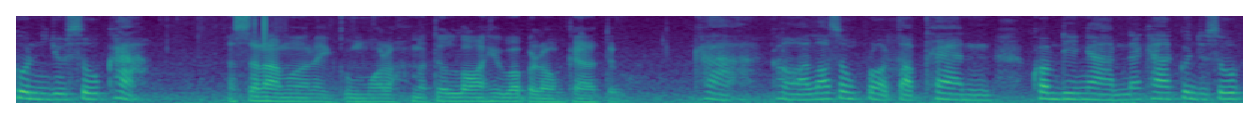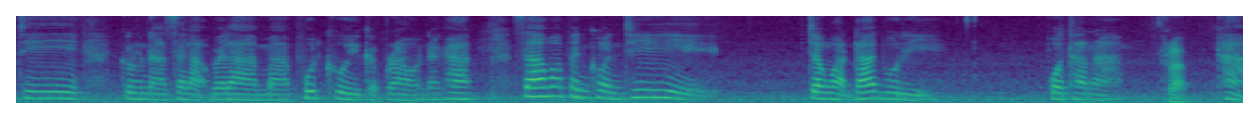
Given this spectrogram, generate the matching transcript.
คุณยูซุปค่ะ อัสสลามุอะลัยกุมวะเราะห์มะตุลลอฮิวะบะเราะกาตุฮ์ ค่ะ ขอเราทรงโปรดตอบแทนความดีงามนะคะ คุณยูซุปที่กรุณาสละเวลามาพูดคุยกับเรานะคะ ทราบว่าเป็นคนที่จังหวัดราชบุรี โพธารามครับ ค่ะ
